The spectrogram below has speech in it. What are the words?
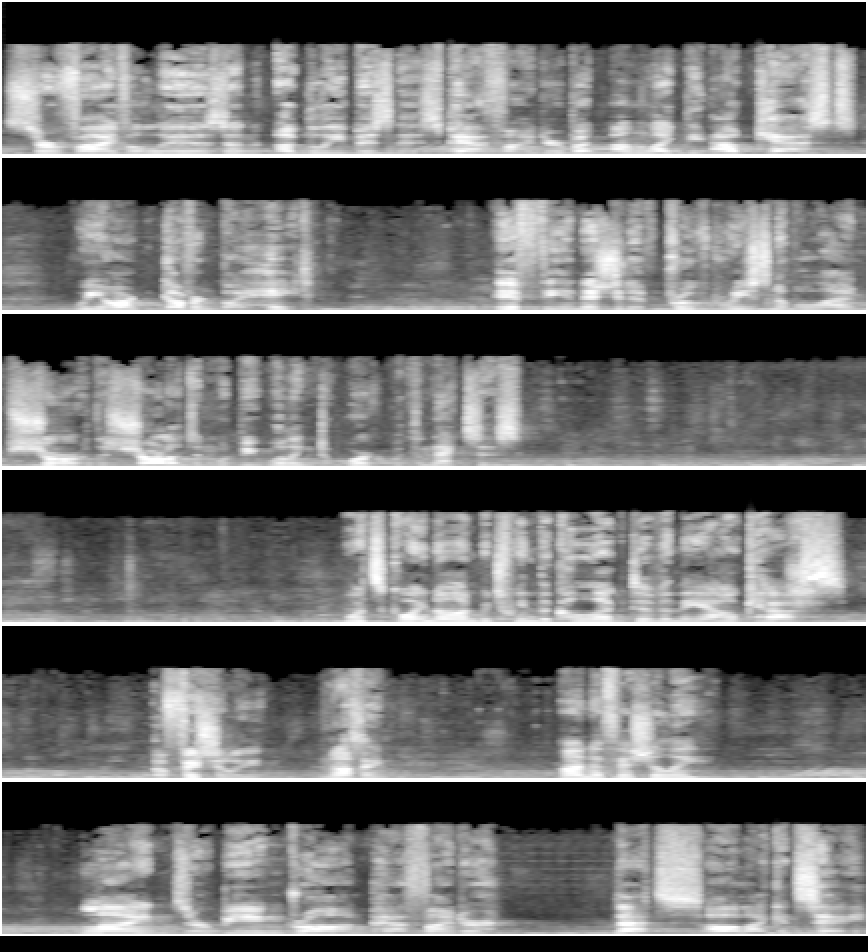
Survival is an ugly business, Pathfinder, but unlike the outcasts, we aren't governed by hate. If the initiative proved reasonable, I'm sure the charlatan would be willing to work with the Nexus. What's going on between the collective and the outcasts? Officially, Nothing. Unofficially? Lines are being drawn, Pathfinder. That's all I can say.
